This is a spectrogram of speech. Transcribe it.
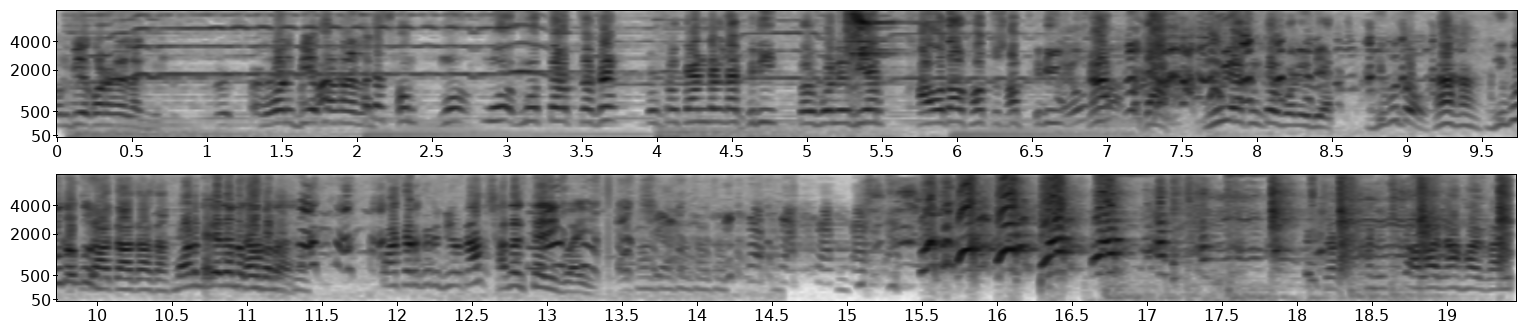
তোর বিয়ে করার লাগবে। তোর বিয়ে করার লাগে আচ্ছা, মো- মো- মোর তরফ থেকে টোটাল প্যান্ডেলটা ফ্রি তোর বোনের বিয়ার খাওয়া দাওয়া খরচ সব ফ্রি। হ্যাঁ? যা মুই আসুন তোর বোনের বিয়ার। দিব তো? হ্যাঁ, হ্যাঁ। দিব তো তুই? যা, যা, যা। মনে থেকে জানো কথাটা। পাঁচ তারিখের বিয়েটা? সাতাশ তারিখ ভাই। এটা খানিক কালা না হয় ভাই।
